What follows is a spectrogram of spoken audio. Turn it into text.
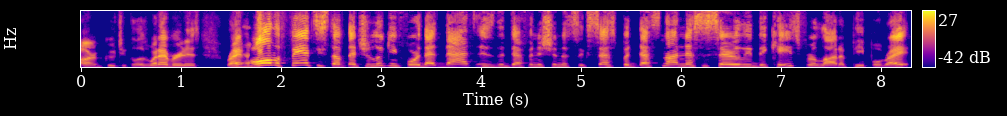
or Gucci clothes, whatever it is, right? Yeah. All the fancy stuff that you're looking for, that that is the definition of success, but that's not necessarily the case for a lot of people, right?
